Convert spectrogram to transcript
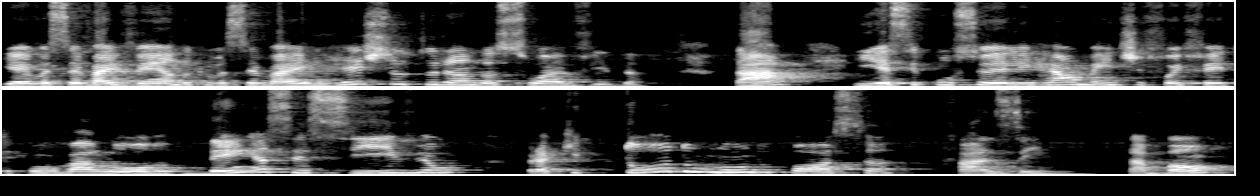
E aí você vai vendo que você vai reestruturando a sua vida, tá? E esse curso, ele realmente foi feito com um valor bem acessível, para que todo mundo possa fazer, tá bom?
